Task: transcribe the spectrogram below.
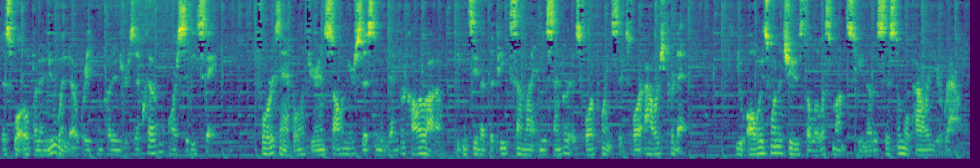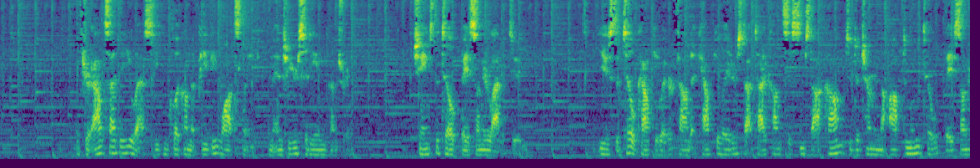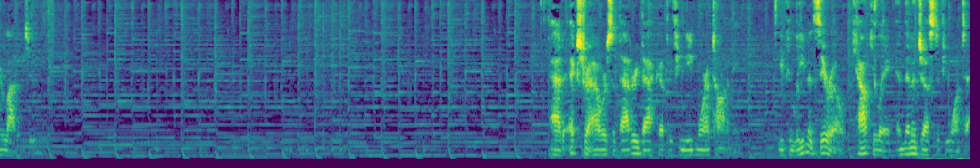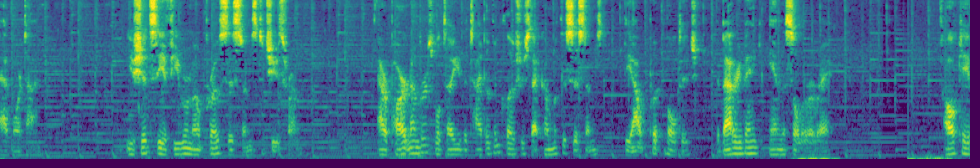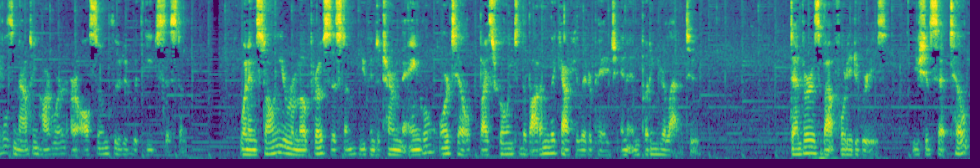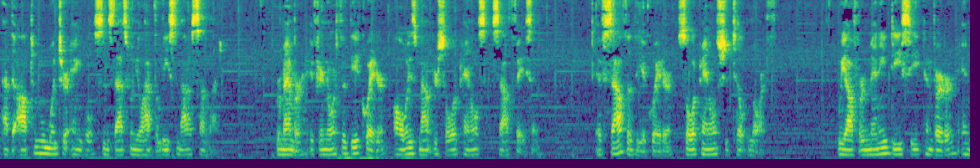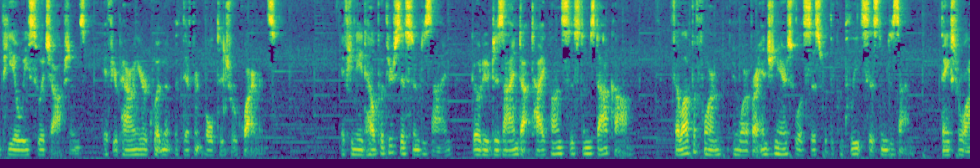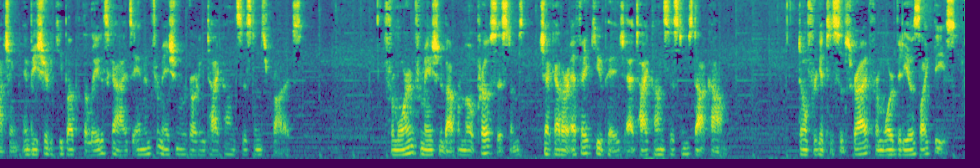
This will open a new window where you can put in your zip code or city state. For example, if you're installing your system in Denver, Colorado, you can see that the peak sunlight in December is 4.64 hours per day. You always want to choose the lowest months so you know the system will power year round. If you're outside the US, you can click on the PV Watts link and enter your city and country. Change the tilt based on your latitude. Use the tilt calculator found at calculators.tyconsystems.com to determine the optimum tilt based on your latitude. Add extra hours of battery backup if you need more autonomy. You can leave at zero, calculate, and then adjust if you want to add more time. You should see a few Remote Pro systems to choose from. Our part numbers will tell you the type of enclosures that come with the systems, the output voltage, the battery bank, and the solar array. All cables and mounting hardware are also included with each system. When installing your Remote Pro system, you can determine the angle or tilt by scrolling to the bottom of the calculator page and inputting your latitude. Denver is about 40 degrees. You should set tilt at the optimum winter angle since that's when you'll have the least amount of sunlight. Remember, if you're north of the equator, always mount your solar panels south facing. If south of the equator, solar panels should tilt north. We offer many DC converter and PoE switch options if you're powering your equipment with different voltage requirements. If you need help with your system design, go to design.tyconsystems.com, fill out the form, and one of our engineers will assist with the complete system design. Thanks for watching, and be sure to keep up with the latest guides and information regarding Tycon Systems products. For more information about Remote Pro systems, check out our FAQ page at tyconsystems.com. Don't forget to subscribe for more videos like these.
